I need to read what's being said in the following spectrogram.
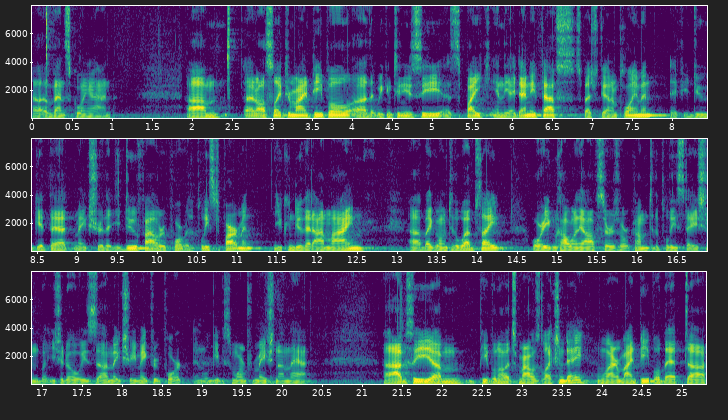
uh, events going on. Um, I'd also like to remind people uh, that we continue to see a spike in the identity thefts, especially the unemployment. If you do get that, make sure that you do file a report with the police department. You can do that online uh, by going to the website, or you can call one of the officers or come to the police station, but you should always uh, make sure you make the report, and we'll give you some more information on that. Uh, Obviously, um, people know that tomorrow is Election Day. We want to remind people that uh,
